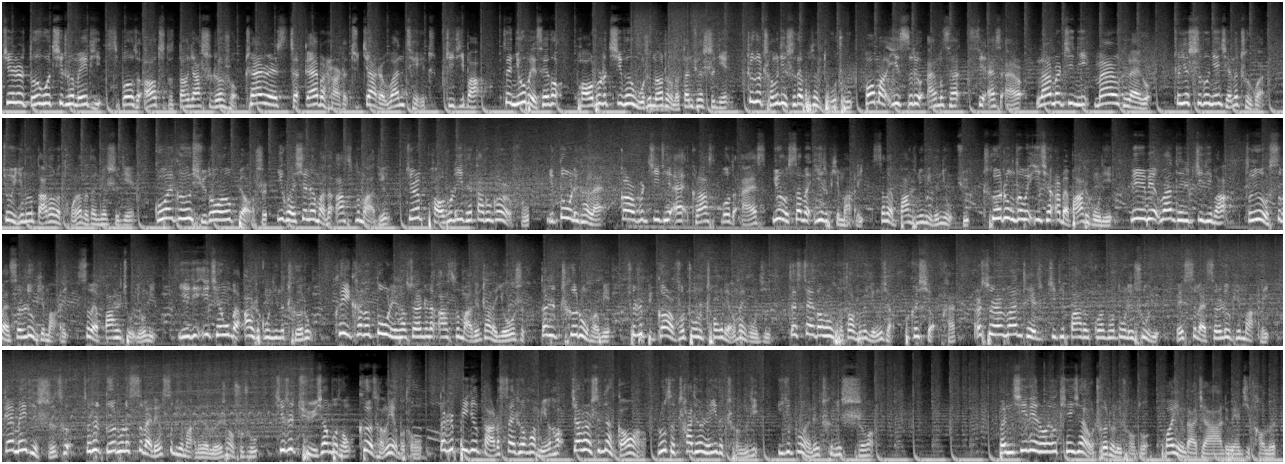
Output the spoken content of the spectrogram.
近日，德国汽车媒体 Sport Auto 的当家试车手 c h e r i s t Gebhardt 就驾着 Vantage GT8 在纽北赛道跑出了七分五十秒整的单圈时间，这个成绩实在不算突出。宝马 E46 M3 CSL、兰博基尼 Murcielago 这些十多年前的车款就已经能达到了同样的单圈时间。国外更有许多网友表示，一款限量版的阿斯顿马丁竟然跑出了一台大众高尔夫。以动力看来，高尔夫 GTI Class Sport S 拥有三百一十匹马力、三百八十牛米的扭矩，车重则为一千二百八十公斤。另一边，Vantage GT8 则拥有四百四十六匹马力、四百八十九牛米以及一千五百二十公斤的车重。可以看到，动力上虽然这辆阿斯顿马丁占了优势，但是车重方面却是比高尔夫重了超过两百公斤，在赛道上所造成的影响不可小看。而虽然 Vantage GT8 的官方动力数据为四百四十六匹马力，该媒体实测则是得出了四百零四匹马力的轮上输出。其实取向不同，课层也不同，但是毕竟打着赛车化名号，加上身价高昂，如此差强人意的成绩，依旧不免令车迷失望。本期内容由天下有车整理创作，欢迎大家留言及讨论。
